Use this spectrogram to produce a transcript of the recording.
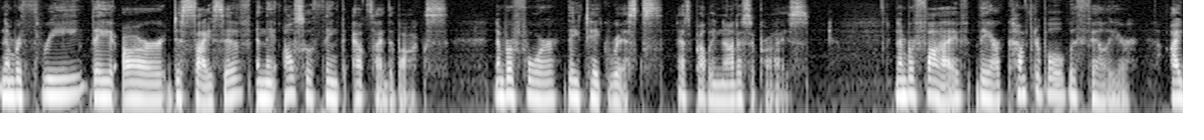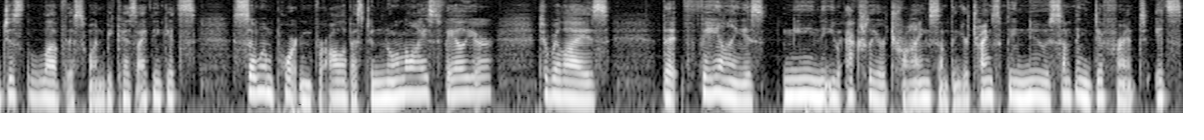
Number three, they are decisive and they also think outside the box. Number four, they take risks. That's probably not a surprise. Number five, they are comfortable with failure. I just love this one because I think it's so important for all of us to normalize failure, to realize that failing is meaning that you actually are trying something. You're trying something new, something different. It's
